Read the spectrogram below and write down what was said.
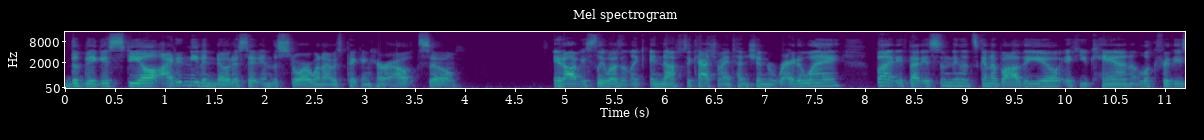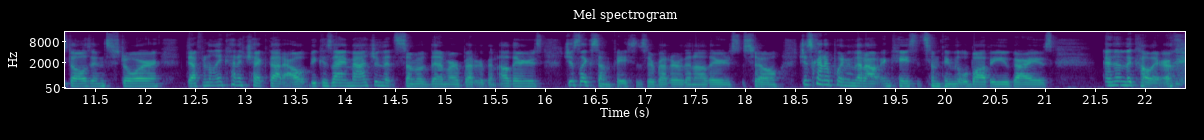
the biggest deal. I didn't even notice it in the store when I was picking her out. So it obviously wasn't like enough to catch my attention right away. But if that is something that's going to bother you, if you can look for these dolls in store, definitely kind of check that out because I imagine that some of them are better than others, just like some faces are better than others. So just kind of pointing that out in case it's something that will bother you guys. And then the color.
